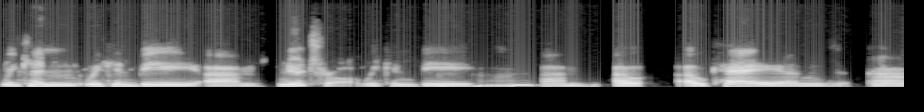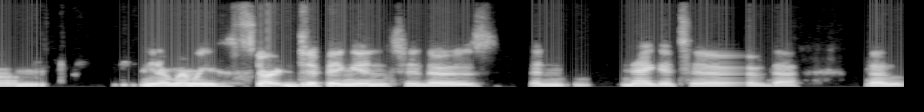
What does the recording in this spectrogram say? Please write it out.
we can we can be um, neutral we can be mm-hmm. um, o- okay and um, you know when we start dipping into those the negative the the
